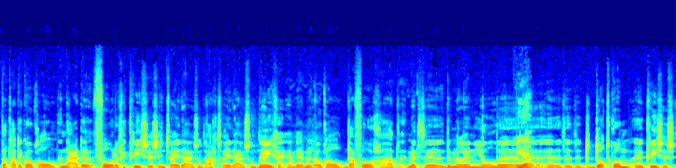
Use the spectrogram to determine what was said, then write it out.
dat, had ik ook al na de vorige crisis in 2008, 2009. En we hebben het ook al daarvoor gehad met uh, de millennial, uh, ja. uh, de, de, de dotcom-crisis.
